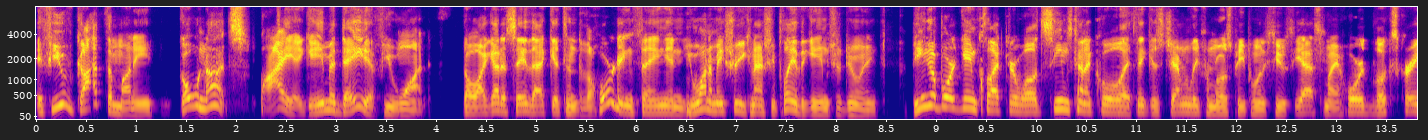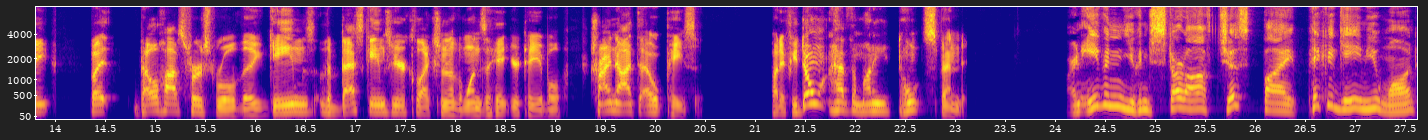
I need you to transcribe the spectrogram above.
If you've got the money, go nuts. Buy a game a day if you want. Though I got to say that gets into the hoarding thing, and you want to make sure you can actually play the games you're doing. Being a board game collector, well, it seems kind of cool. I think is generally for most people an excuse. Yes, my hoard looks great, but Bellhop's first rule: the games, the best games in your collection are the ones that hit your table. Try not to outpace it. But if you don't have the money, don't spend it. And even you can start off just by pick a game you want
